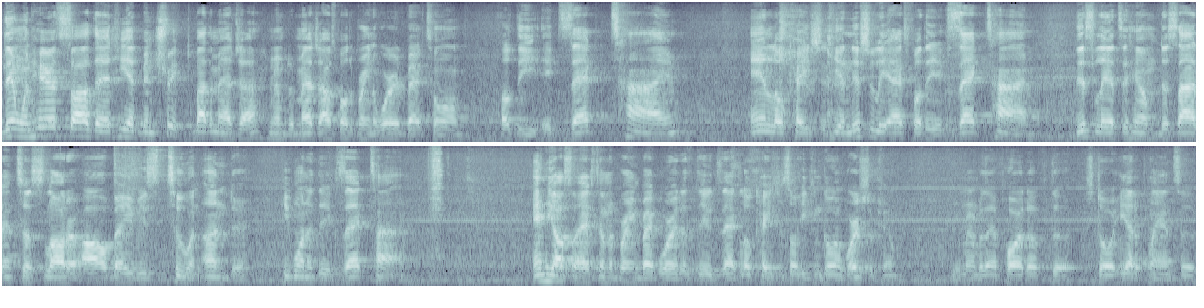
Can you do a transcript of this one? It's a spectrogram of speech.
Then when Herod saw that he had been tricked by the Magi, remember the Magi was supposed to bring the word back to him, of the exact time and location. He initially asked for the exact time. This led to him deciding to slaughter all babies two and under. He wanted the exact time. And he also asked him to bring back word of the exact location so he can go and worship him. You remember that part of the story? He had a plan to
